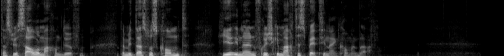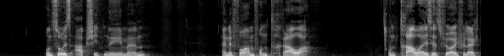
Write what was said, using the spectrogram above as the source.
Dass wir sauber machen dürfen. Damit das, was kommt, hier in ein frisch gemachtes Bett hineinkommen darf. Und so ist Abschied nehmen eine Form von Trauer. Und Trauer ist jetzt für euch vielleicht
